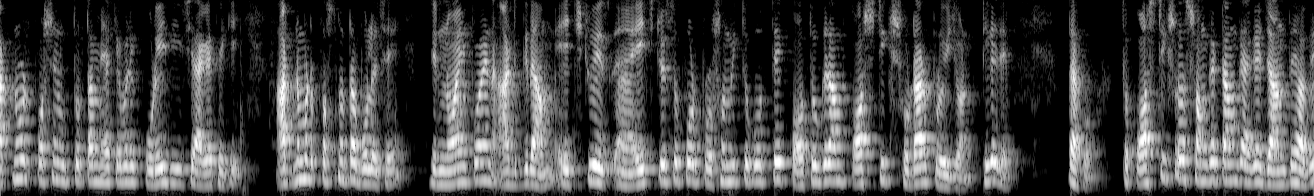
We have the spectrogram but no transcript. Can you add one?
আট নম্বর প্রশ্নের উত্তরটা আমি একেবারে করেই দিয়েছি আগে থেকেই। আট নম্বর প্রশ্নটা বলেছে যে নয় পয়েন্ট আট gram H two S H two SO four প্রশমিত করতে কত গ্রাম কস্টিক সোডার প্রয়োজন? ঠিক আছে? দেখো, তো কস্টিক সোডার সংকেতটা আমাকে আগে জানতে হবে।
